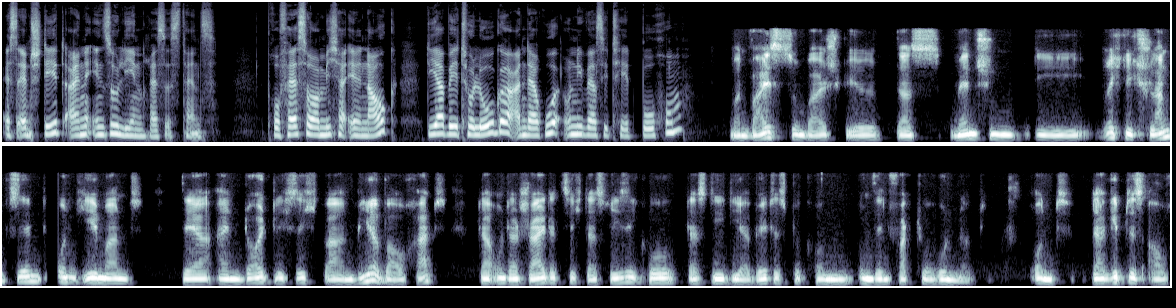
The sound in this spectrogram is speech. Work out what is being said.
Es entsteht eine Insulinresistenz. Professor Michael Nauk, Diabetologe an der Ruhr-Universität Bochum. Man weiß zum Beispiel, dass Menschen, die richtig schlank sind und jemand, der einen deutlich sichtbaren Bierbauch hat, da unterscheidet sich das Risiko, dass die Diabetes bekommen, um den Faktor 100. Und da gibt es auch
